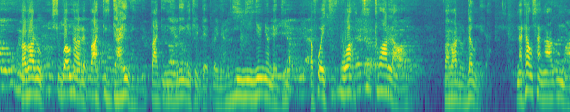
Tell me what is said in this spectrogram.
။ဘာဘာတို့စုပေါင်းထားတဲ့ပါတီတိုင်းဒီ ပါတီငယ်လေးတွေဖြစ်တဲ့အတွက်ကြောင့်ညီညီညွတ်ညွတ်နဲ့ဒီအဖွဲ့ကြီးဘွားကြီးထွားလာအောင်ဘာဘာတို့လုပ်နေတာ2015ခုမှာ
